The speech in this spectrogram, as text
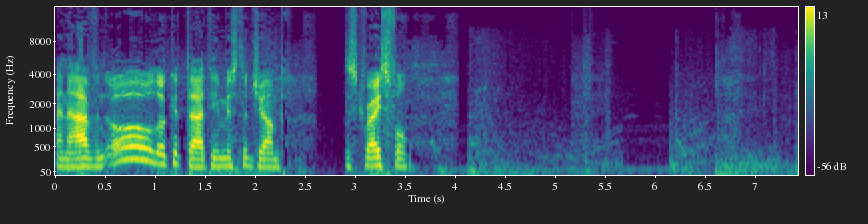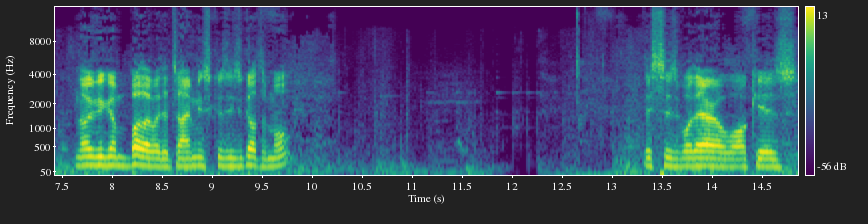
and haven't oh look at that he missed the jump disgraceful not even gonna bother with the timings because he's got them all this is what Aerowalk is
